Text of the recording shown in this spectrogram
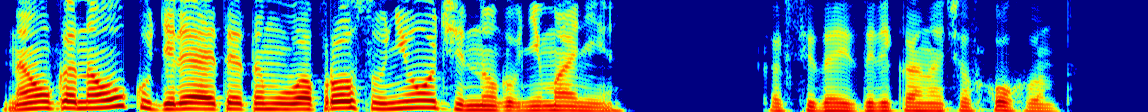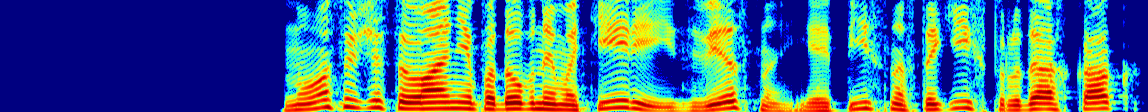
Наука наук уделяет этому вопросу не очень много внимания. Как всегда издалека начал Хохланд. Но существование подобной материи известно и описано в таких трудах, как...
